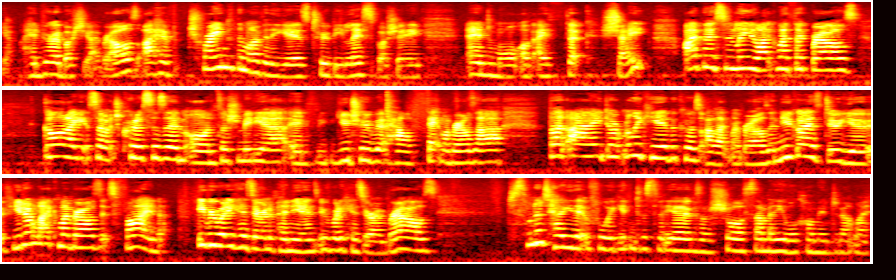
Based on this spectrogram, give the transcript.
yeah, I had very bushy eyebrows. I have trained them over the years to be less bushy and more of a thick shape. I personally like my thick brows. God, I get so much criticism on social media and YouTube about how fat my brows are. But I don't really care because I like my brows and you guys do you. If you don't like my brows, it's fine. Everybody has their own opinions. Everybody has their own brows. Just want to tell you that before we get into this video because I'm sure somebody will comment about my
